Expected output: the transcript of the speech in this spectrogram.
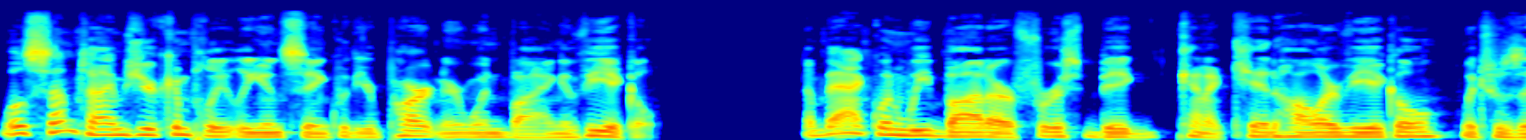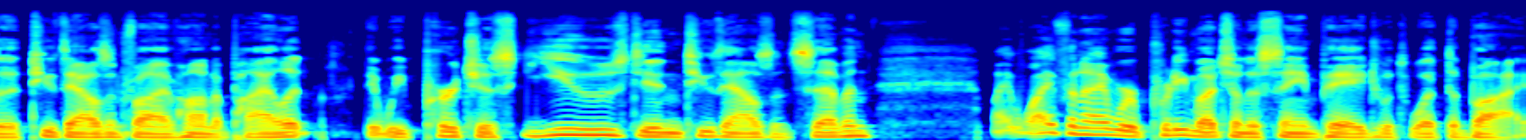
Well, sometimes you're completely in sync with your partner when buying a vehicle. Now, back when we bought our first big kind of kid hauler vehicle, which was a 2005 Honda Pilot that we purchased used in 2007, my wife and I were pretty much on the same page with what to buy.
